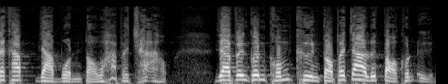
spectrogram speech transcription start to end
นะครับ อย่าบ่นต่อว่าพระเจ้า อย่าเป็นคนขมขื่นต่อพระเจ้าหรือต่อคนอื่น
